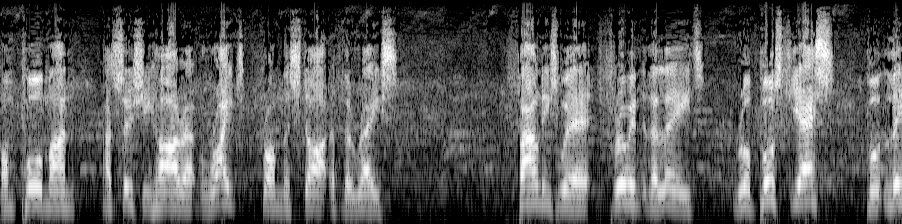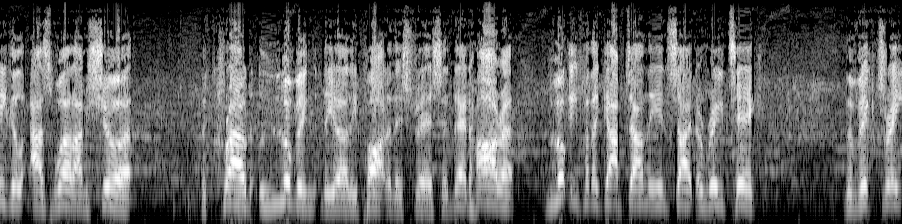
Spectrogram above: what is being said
on poleman Atsushi Hara right from the start of the race. Found his way through into the lead. Robust, yes, but legal as well, I'm sure. The crowd loving the early part of this race, and then Hara looking for the gap down the inside to retake the victory.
